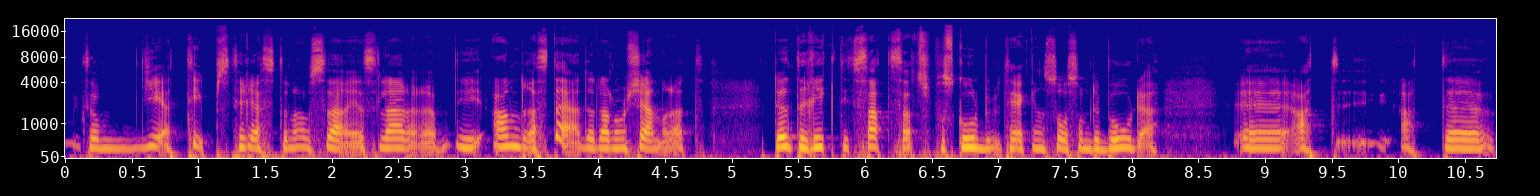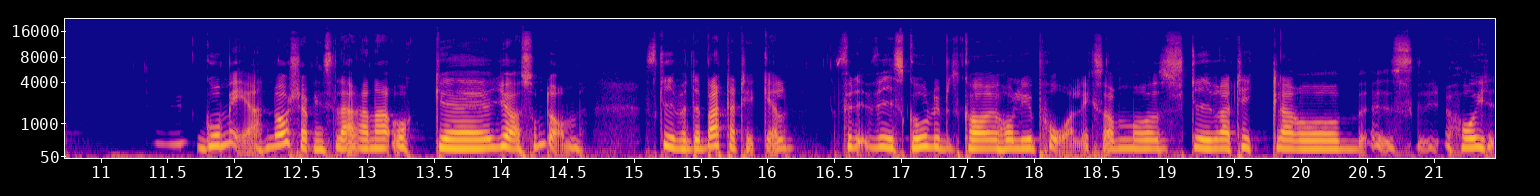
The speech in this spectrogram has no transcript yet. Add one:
liksom, ge tips till resten av Sveriges lärare i andra städer där de känner att det inte riktigt satsats på skolbiblioteken så som det borde. Eh, att att eh, gå med Norrköpingslärarna och eh, gör som dem. Skriv en debattartikel. För vi skolbibliotekarier håller ju på liksom och skriver artiklar och hoj,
